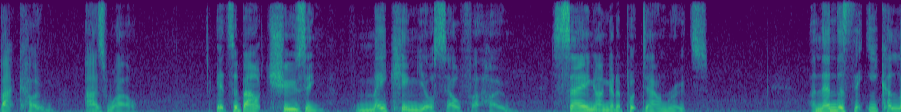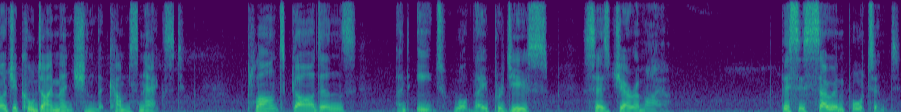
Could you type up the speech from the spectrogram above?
back home as well. It's about choosing, making yourself at home, saying, I'm going to put down roots. And then there's the ecological dimension that comes next. Plant gardens and eat what they produce, says Jeremiah. This is so important.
